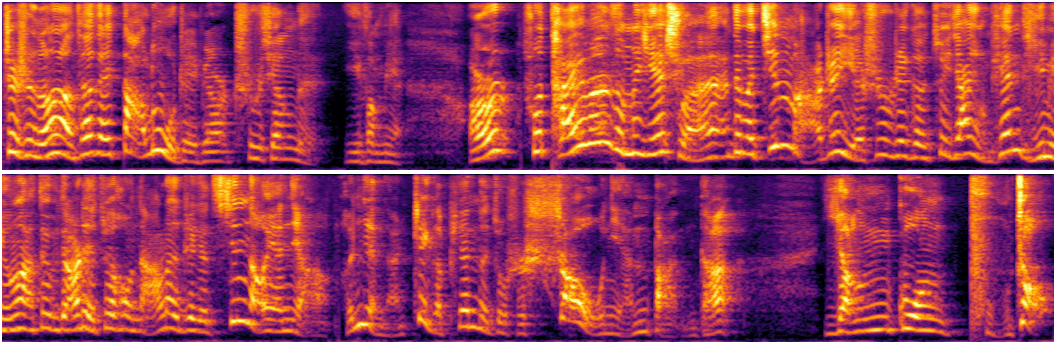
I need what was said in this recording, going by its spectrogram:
这是能让他在大陆这边吃香的一方面。而说台湾怎么也选，对吧？金马这也是这个最佳影片提名啊，对不对？而且最后拿了这个新导演奖，很简单，这个片子就是少年版的。阳光普照，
